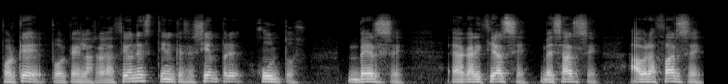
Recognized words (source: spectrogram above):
¿Por qué? Porque las relaciones tienen que ser siempre juntos. Verse, acariciarse, besarse, abrazarse,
